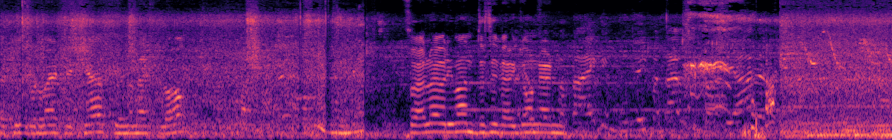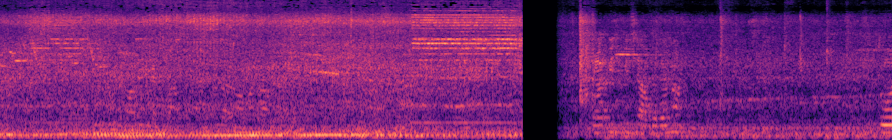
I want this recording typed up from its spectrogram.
तक के लिए goodbye take care see next blog so hello everyone this is very and ना तो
